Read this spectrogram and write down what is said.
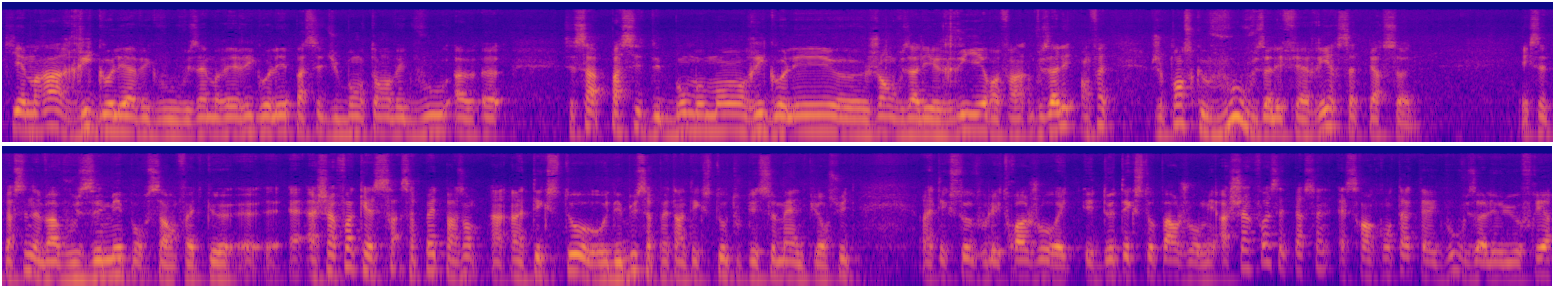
qui aimera rigoler avec vous. Vous aimerez rigoler, passer du bon temps avec vous. Euh, c'est ça, passer des bons moments, rigoler, genre vous allez rire. Enfin, vous allez, en fait, je pense que vous, vous allez faire rire cette personne. Et que cette personne, elle va vous aimer pour ça, en fait. Que, à chaque fois qu'elle ça peut être par exemple un, texto. Au début, ça peut être un texto toutes les semaines, puis ensuite un texto tous les trois jours et, deux textos par jour. Mais à chaque fois, cette personne, elle sera en contact avec vous. Vous allez lui offrir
